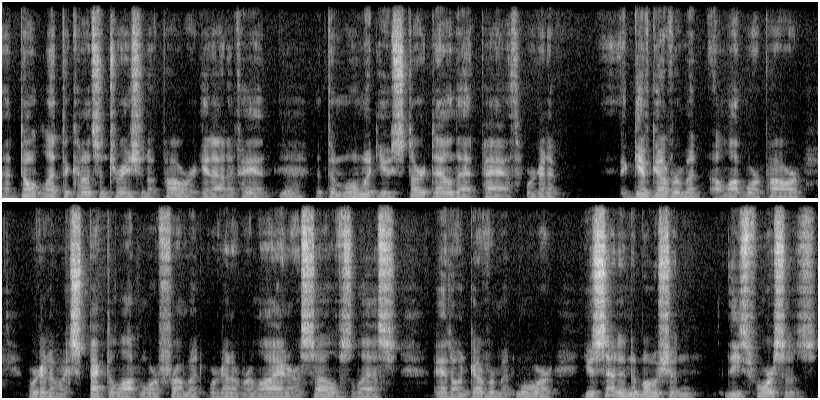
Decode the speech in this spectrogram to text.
uh, don't let the concentration of power get out of hand. yeah, That the moment you start down that path, we're going to give government a lot more power. We're going to expect a lot more from it. We're going to rely on ourselves less and on government more. You set into motion these forces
